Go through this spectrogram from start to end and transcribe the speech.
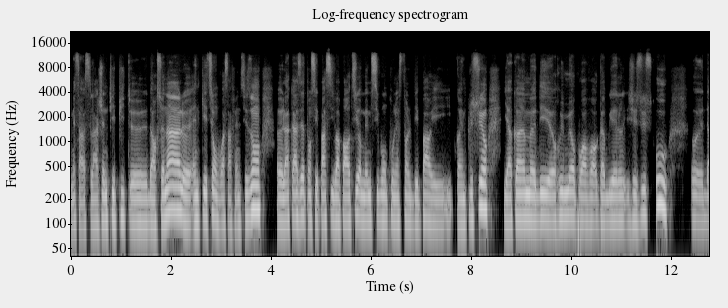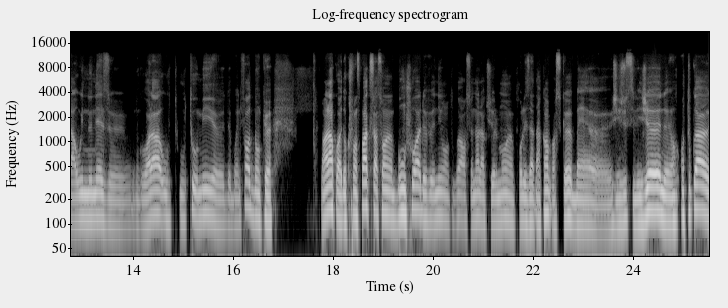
mais c'est la jeune pépite d'Arsenal. Nketi, on voit sa fin de saison. la casette, on ne sait pas s'il va partir, même si, bon, pour l'instant, le départ est quand même plus sûr. Il y a quand même des rumeurs pour avoir Gabriel Jesus ou Darwin Nunez, voilà, ou, ou Tomé de Brentford. Donc, voilà quoi. Donc je pense pas que ça soit un bon choix de venir en tout cas Arsenal actuellement euh, pour les attaquants parce que ben euh, j'ai juste les jeunes. En, tout cas,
